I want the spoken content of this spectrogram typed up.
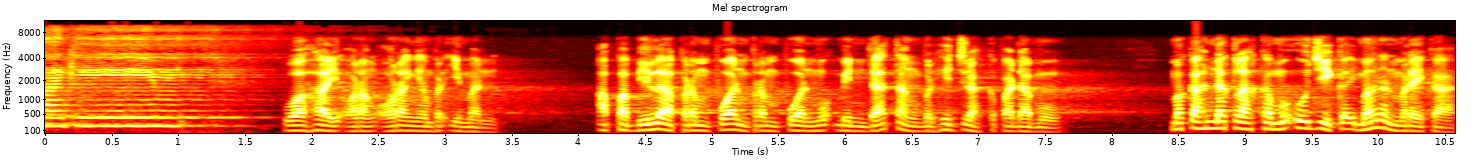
حكيم Wahai orang-orang yang beriman, apabila perempuan-perempuan mukmin datang berhijrah kepadamu, maka hendaklah kamu uji keimanan mereka.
